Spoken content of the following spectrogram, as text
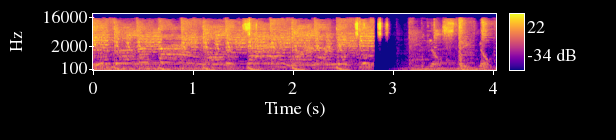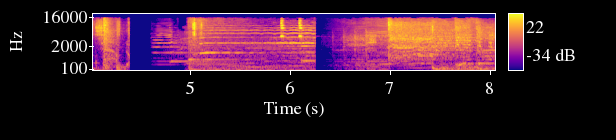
No sleep, no time, no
